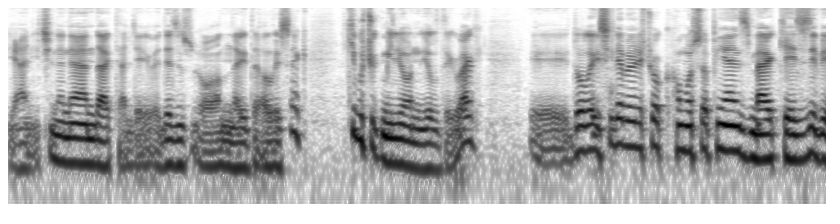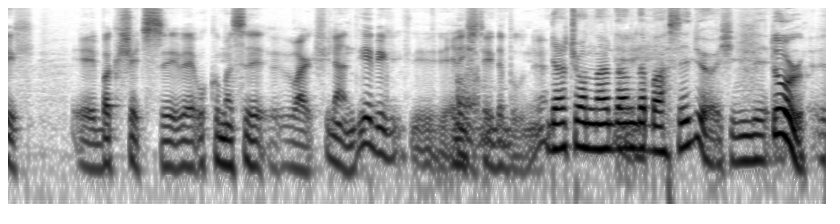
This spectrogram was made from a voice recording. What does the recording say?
yani içine Neandertalleri ve Denizoğanları da alırsak iki buçuk milyon yıldır var. E, dolayısıyla böyle çok Homo sapiens merkezli bir e, bakış açısı ve okuması var filan diye bir e, eleştiride bulunuyor. Gerçi onlardan ee, da bahsediyor şimdi. Doğru. E,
